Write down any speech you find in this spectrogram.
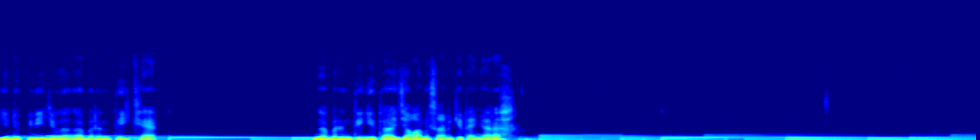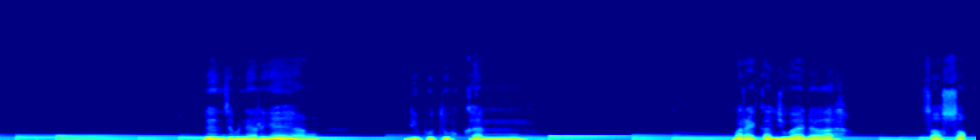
Hidup ini juga nggak berhenti kayak nggak berhenti gitu aja kalau misalnya kita nyerah. Dan sebenarnya yang dibutuhkan mereka juga adalah sosok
